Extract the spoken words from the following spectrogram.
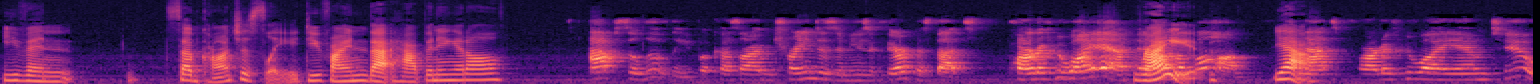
even subconsciously. Do you find that happening at all? Absolutely, because I'm trained as a music therapist. That's part of who I am. Right. I'm a mom. Yeah. And that's part of who I am too.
